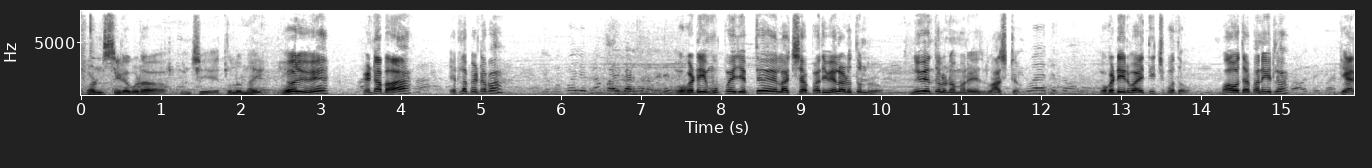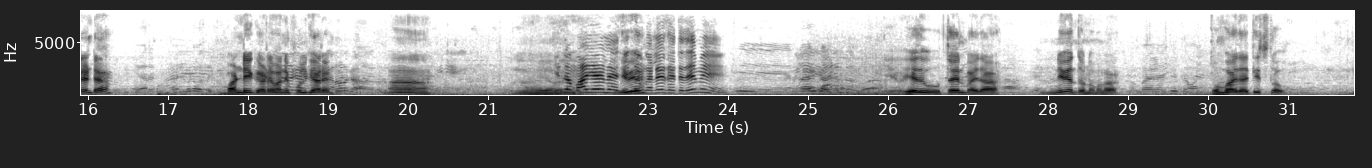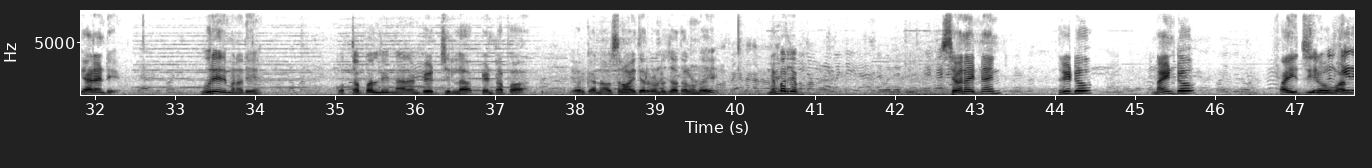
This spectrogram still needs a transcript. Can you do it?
ఫ్రంట్ సీడ కూడా. మంచి ఎద్దులు ఉన్నాయి. ఎవరు ఇవి? పెంటాబా ఎట్లా పెంటాబా ఒకటి ముప్పై చెప్తే లక్ష పదివేలు అడుగుతుండ్రు. నువ్వెంతలు ఉన్నావు మరి లాస్ట్ ఒకటి ఇరవై అయితే ఇచ్చిపోతావు. బాగుతాయి పని ఇట్లా? గ్యారెంటా బండి గడం అన్ని ఫుల్ గ్యారెంటీ ఇవి? ఏది ఉత్తయన్ బాయ్దా నీవెంత ఉన్నావు మళ్ళా? తొంభై ఐదు అయితే ఇస్తావు. గ్యారంటీ ఊరేది మనది? కొత్తపల్లి నారాయణపేట జిల్లా పెంటప్ప. ఎవరికైనా అవసరం అయితే రెండు జతలు ఉన్నాయి. నెంబర్ చెప్పు. Seven eight nine three two nine two five zero one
